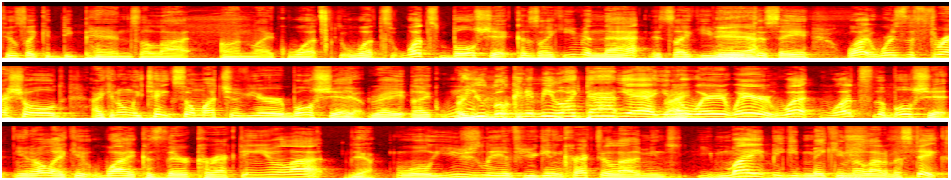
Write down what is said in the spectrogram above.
feels like it depends a lot on like what's what's what's bullshit. Because like even that it's like even Yeah. to say what where's the threshold? I can only take so much of your bullshit Yep. right? Like Are you looking at me like that? yeah you know where where what what's the bullshit? You know like it, why? Because they're correcting you a lot? Yeah. well usually if you're getting corrected a lot that means you might be making a lot of mistakes.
